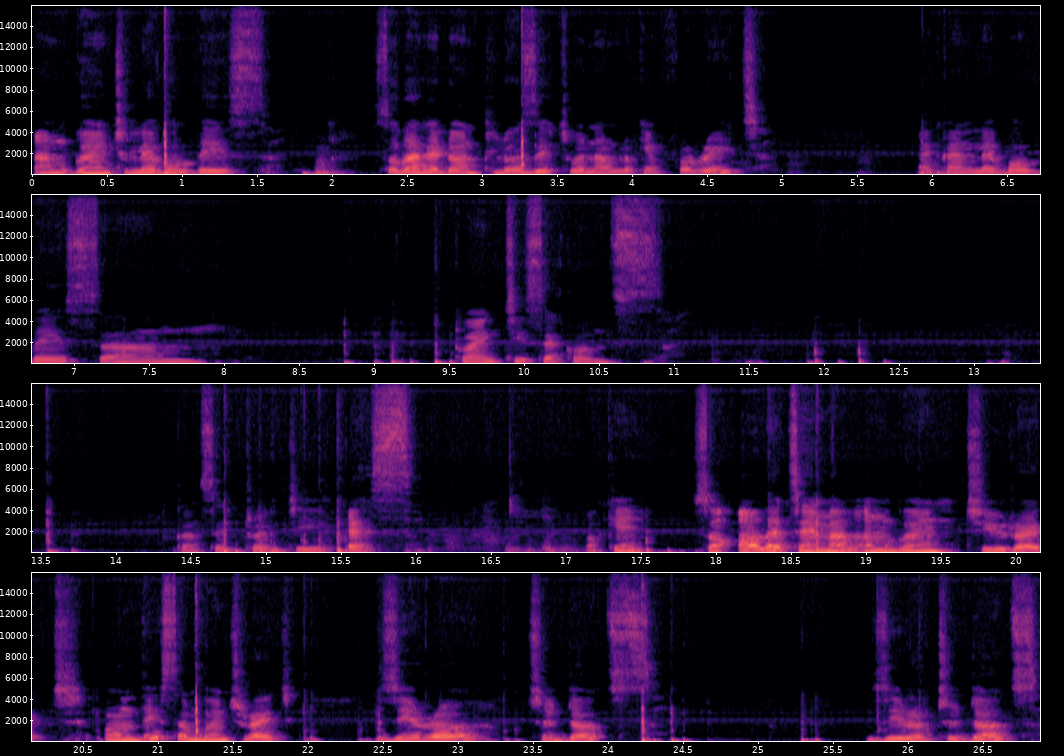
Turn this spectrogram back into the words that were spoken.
I'm going to label this so that I don't lose it when I'm looking for it. I can label this um, 20 seconds. You can say 20s. Okay, so on the timer, ah, I'm going to write on this, I'm going to write 0, 2 dots, 0, 2 dots,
